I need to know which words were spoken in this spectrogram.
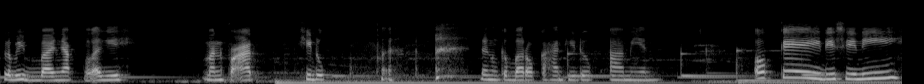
lebih banyak lagi manfaat hidup dan kebarokahan hidup. Amin. Oke, di sini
